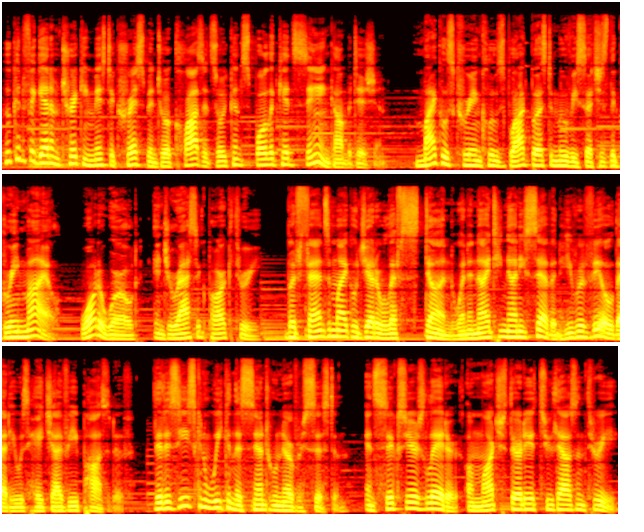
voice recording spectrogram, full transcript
Who can forget him tricking Mr. Crisp into a closet so he couldn't spoil the kids' singing competition? Michael's career includes blockbuster movies such as The Green Mile, Waterworld, and Jurassic Park 3. But fans of Michael Jeter were left stunned when in 1997 he revealed that he was HIV positive. The disease can weaken the central nervous system, and six years later, on March 30, 2003,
